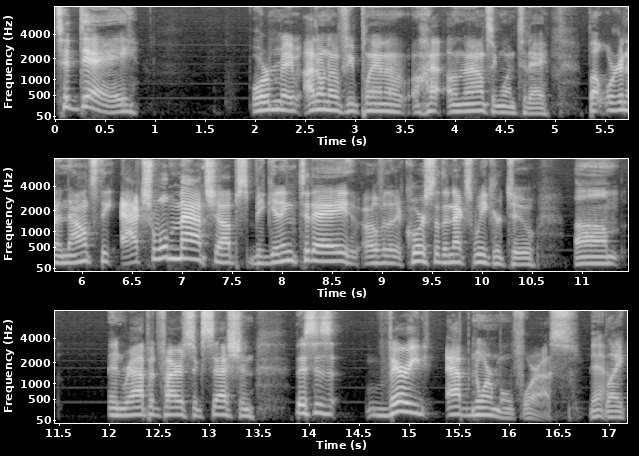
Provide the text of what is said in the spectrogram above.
today, or maybe I don't know if you plan on announcing one today. But we're going to announce the actual matchups beginning today over the course of the next week or two, um, in rapid fire succession. This is very abnormal for us. Yeah. Like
